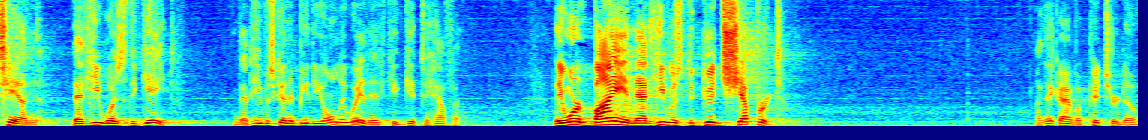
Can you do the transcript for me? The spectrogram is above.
10, that he was the gate, that he was going to be the only way that he could get to heaven. They weren't buying that he was the good shepherd. I think I have a picture of,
